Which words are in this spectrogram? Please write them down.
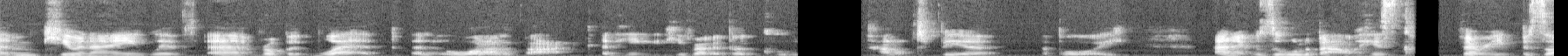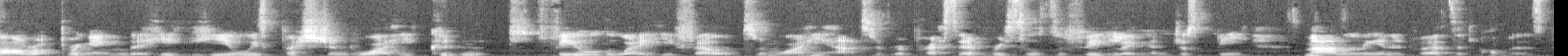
um, Q and A with uh, Robert Webb a little while back, and he, he wrote a book called How Not to Be a, a Boy, and it was all about his very bizarre upbringing that he, he always questioned why he couldn't feel the way he felt and why he had to repress every sort of feeling and just be manly in inverted commas.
